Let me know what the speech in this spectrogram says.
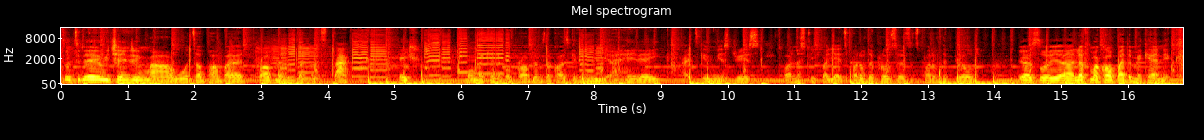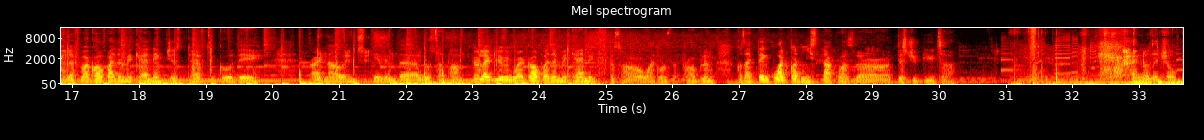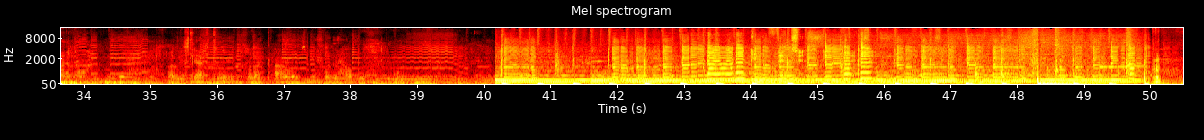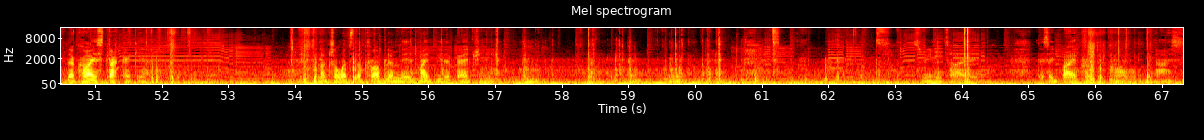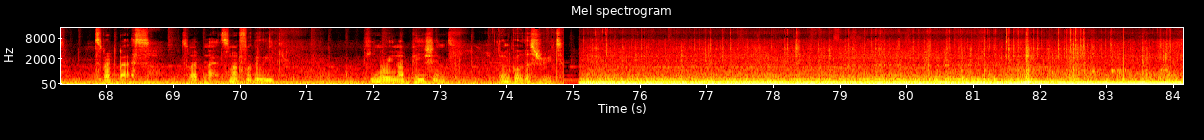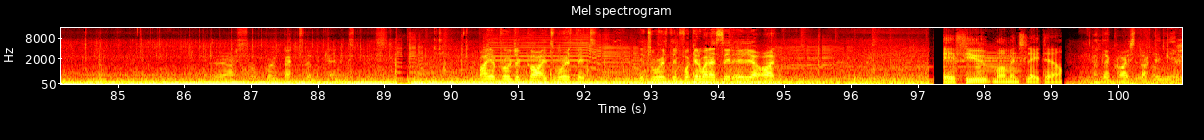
So today we're changing my water pump. I had problems that got stuck. More mechanical problems. The car's giving me a headache. It's giving me a stress. Honestly, but yeah, it's part of the process. It's part of the build. Yeah, so yeah, I left my car by the mechanic. I left my car by the mechanic. Just have to go there right now and him the water pump. Do like leaving my car by the mechanic. So what was the problem? Because I think what got me stuck was the distributor. I know the job by now. Uh, obviously, I have to wait for like hours before they help the car is stuck again. Not sure what's the problem. It might be the battery. It's really tiring. They said buy a project car. Nice. It's not nice. It's not nice. It's not for the weak. If you know you're not patient. Don't go this route project car it's worth it. It's worth it. Forget what i said earlier on. A few moments later. And the car is stuck again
